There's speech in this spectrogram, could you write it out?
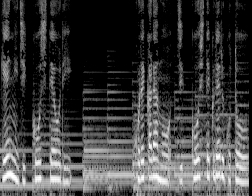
現に実行しており、これからも実行してくれることを、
